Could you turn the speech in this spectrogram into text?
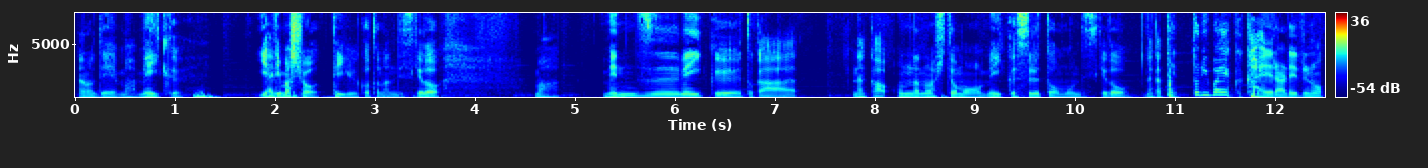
なのでまあメイクやりましょうっていうことなんですけどまあメンズメイクとかなんか女の人もメイクすると思うんですけどなんか手っ取り早く変えられるのっ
